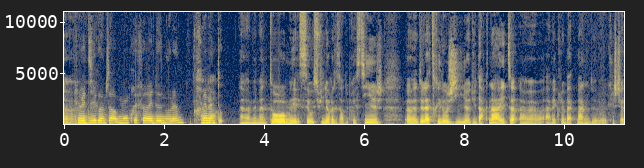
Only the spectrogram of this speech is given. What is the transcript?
Euh, Je le dis comme ça, mon préféré de Nolan. Memento. Euh, Memento, mais c'est aussi le réalisateur du Prestige, euh, de la trilogie du Dark Knight avec le Batman de Christian.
